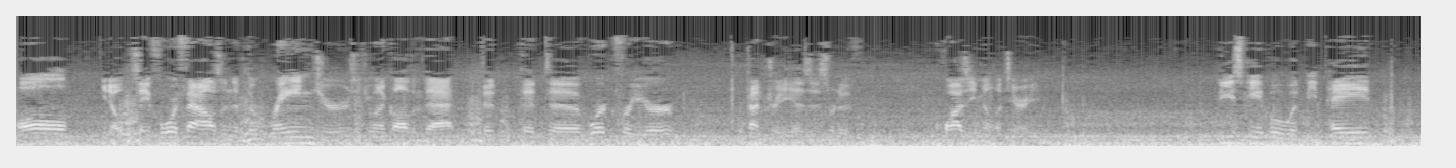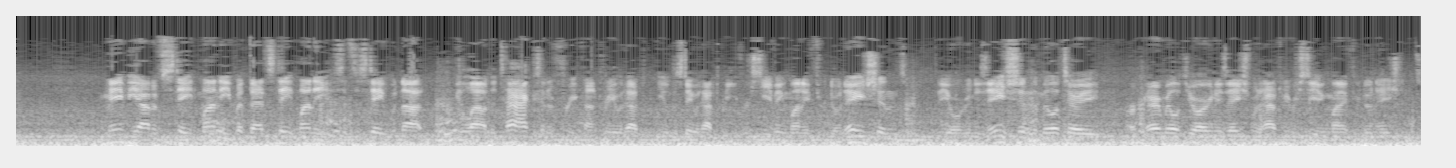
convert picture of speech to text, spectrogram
all you know say 4,000 of the rangers, if you want to call them that, that that uh, work for your country as a sort of quasi-military these people would be paid maybe out of state money, but that state money, since the state would not be allowed to tax in a free country, it would have to, you know, the state would have to be receiving money through donations. The organization, the military or paramilitary organization, would have to be receiving money through donations.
